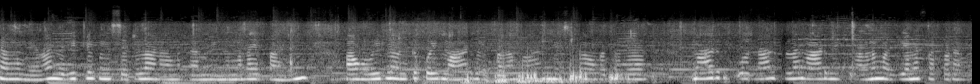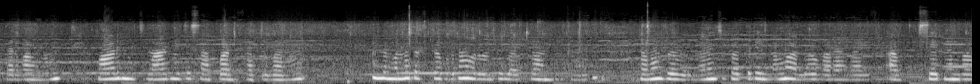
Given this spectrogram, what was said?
தாங்க முடியும்னா அந்த வீட்டிலே கொஞ்சம் செட்டில் ஆனவங்க ஃபேமிலி இந்த மாதிரிலாம் இருப்பாங்க. அவங்க வீட்டில் வந்துட்டு போய் மாடு மேய்ப்பாங்க. மாடு மேய்ச்சிட்டு அவங்க தர மாடு ஒரு நாள் ஃபுல்லாக மாடு மேய்க்கிறாங்கன்னா மத்தியானம் சாப்பாடு அங்கே தருவாங்க. மாடு மேய்ச்சி மாடு மேய்ச்சி சாப்பாடு சாப்பிடுவாங்க இந்த மாதிரிலாம் கஷ்டப்பட்டு தான் அவர் வந்து லைஃப்பில் வந்திருக்காரு. அதான் சார் நினச்சி பார்த்துட்டு இன்னமும் அழுவ வராங்க. சரி நம்ம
